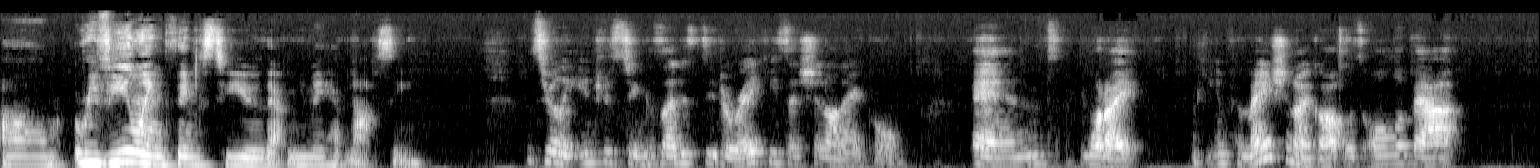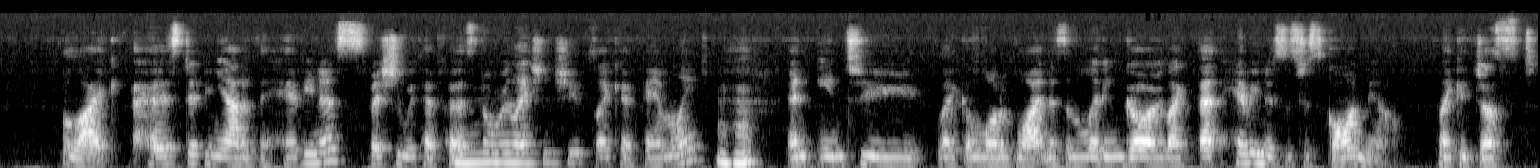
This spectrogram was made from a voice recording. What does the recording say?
um, revealing things to you that you may have not seen. It's really interesting because I just did a Reiki session on April, and what I, the information I got was all about like her stepping out of the heaviness, especially with her personal Mm. relationships, like her family, Mm-hmm. and into like a lot of lightness and letting go. Like that heaviness is just gone now. Like it just,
